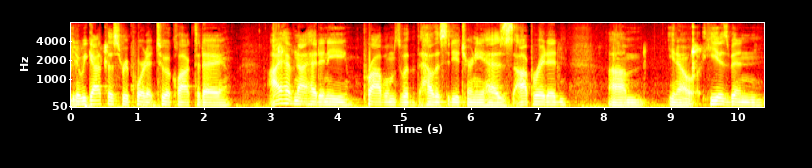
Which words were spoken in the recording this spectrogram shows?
you know, we got this report at 2 o'clock today. I have not had any problems with how the city attorney has operated. Um, You know, he has been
